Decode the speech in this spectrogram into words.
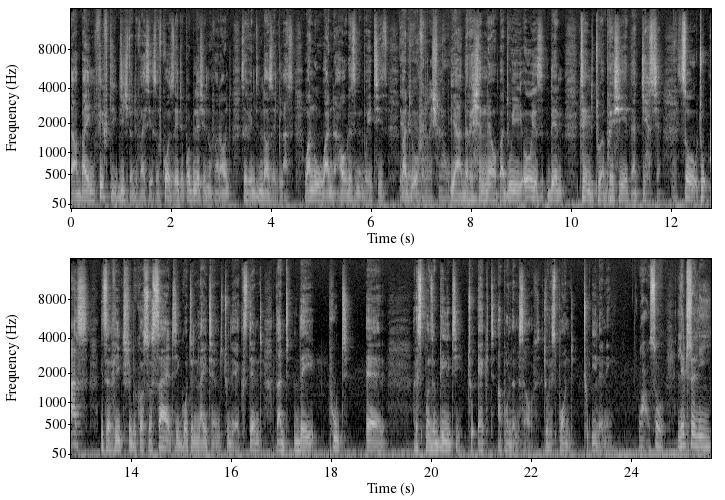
uh, buying 50 digital devices. Of course, at a population of around 17,000 plus. One will wonder how reasonable it is. Yeah, but of, rationale. Yeah, the rationale. But we always then tend to appreciate that gesture. Yes. So to us, it's a victory because society got enlightened to the extent that they put a responsibility to act upon themselves, to respond to e-learning. Wow, so literally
